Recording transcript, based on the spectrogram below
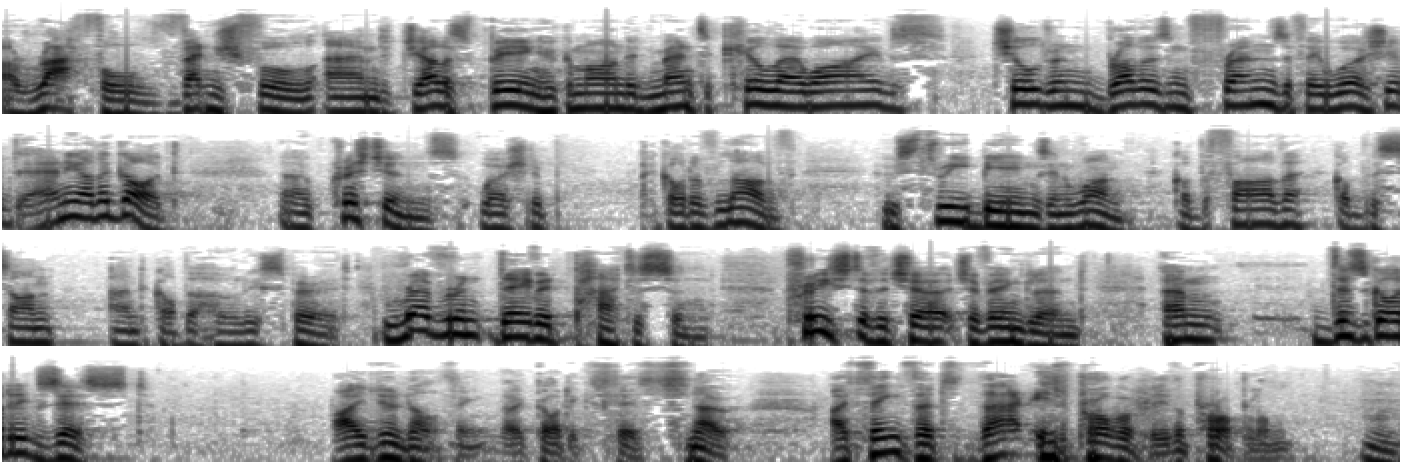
a wrathful, vengeful, and jealous being who commanded men to kill their wives, children, brothers, and friends if they worshipped any other God. Christians worship a God of love, who's three beings in one God the Father, God the Son, and God the Holy Spirit. Reverend David Paterson, priest of the Church of England, um, does God exist? I do not think that God exists, no. I think that that is probably the problem. Mm.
